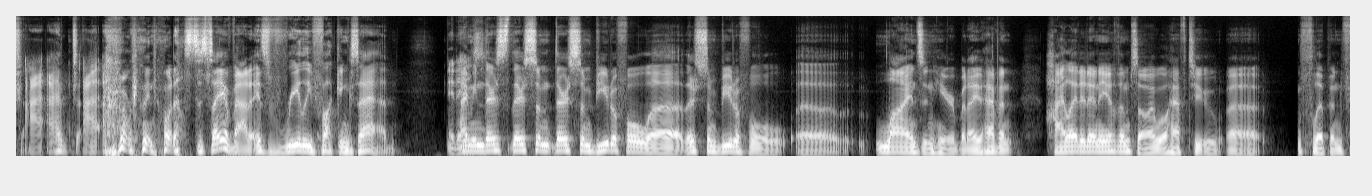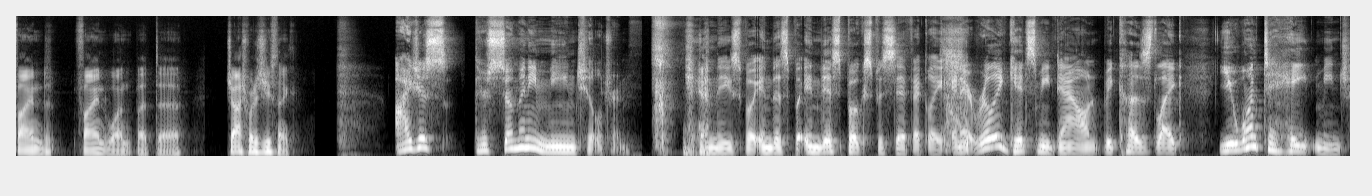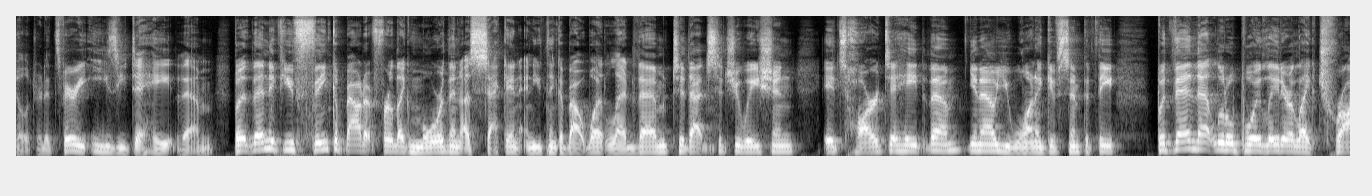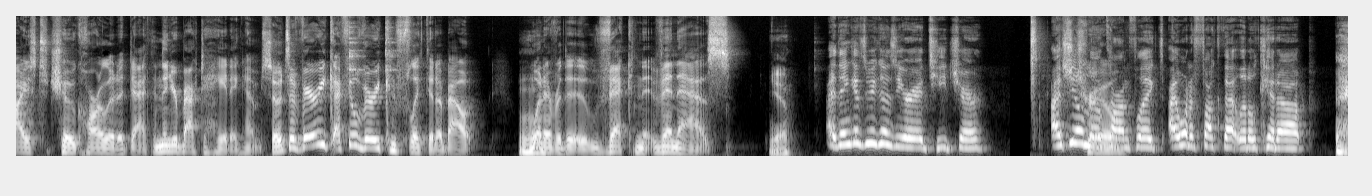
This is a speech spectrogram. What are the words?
I, I I don't really know what else to say about it. It's really fucking sad. It is. I mean, there's there's some there's some beautiful uh, there's some beautiful uh, lines in here, but I haven't highlighted any of them, so I will have to uh, flip and find find one. But uh, Josh, what did you think? I just there's so many mean children Yeah. in these book in this in this book specifically, and it really gets me down because like you want to hate mean children. It's very easy to hate them. But then if you think about it for like more than a second and you think about what led them to that situation, it's hard to hate them. You know, you want to give sympathy. But then that little boy later like tries to choke Harllo to death, and then you're back to hating him. So it's a very I feel very conflicted about Mhm. whatever the Vec Venaz. Yeah. I think it's because you're a teacher. I feel no conflict. I want to fuck that little kid up.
